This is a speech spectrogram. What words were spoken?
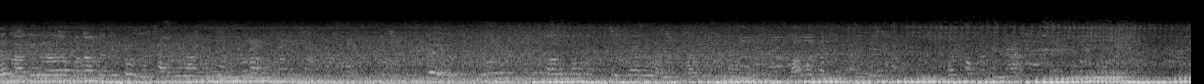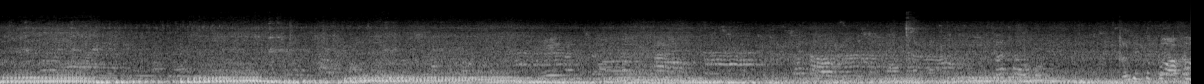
Sir, lagi na lang pa namin dito. Nagsabi na ako dito. Nandito po ako.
